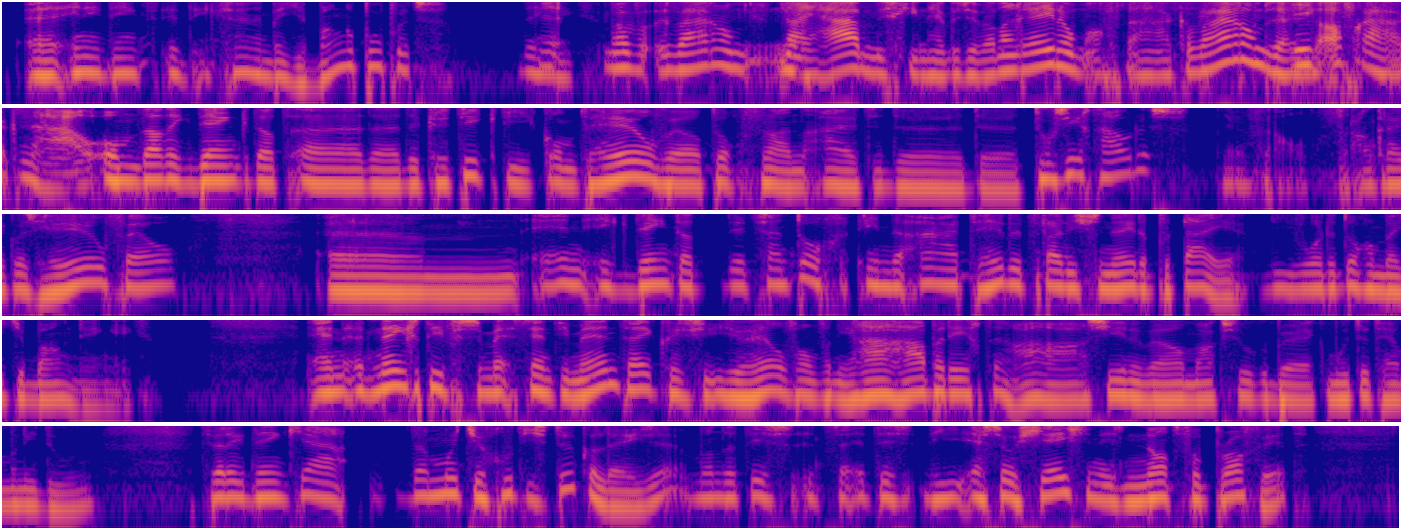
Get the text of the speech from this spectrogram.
Eh, en ik denk, ik zijn een beetje bange poepers, denk Ja. ik. Maar wa- waarom? Nou ja, misschien hebben ze wel een reden om af te haken. Waarom zijn Ik- ze afgehaakt? Nou, omdat ik denk dat eh, de, de kritiek die komt heel veel toch vanuit de, de toezichthouders. Ja, vooral Frankrijk was heel veel. Ehm, en ik denk dat dit zijn toch in de aard hele traditionele partijen. Die worden toch een beetje bang, denk ik. En het negatieve sentiment, ik zie hier heel veel van die haha-berichten. Haha, zie je wel, Max Zuckerberg moet het helemaal niet doen. Terwijl ik denk, ja, dan moet je goed die stukken lezen. Want het is, het, het is, die association is not for profit.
